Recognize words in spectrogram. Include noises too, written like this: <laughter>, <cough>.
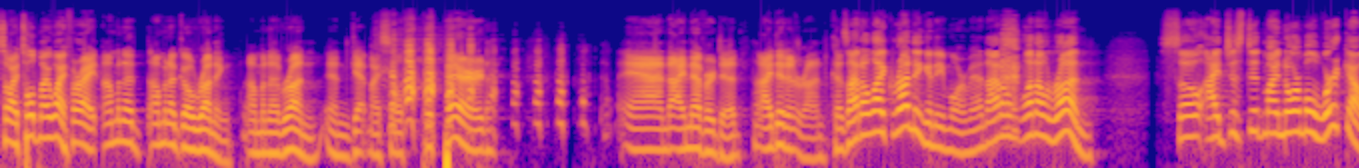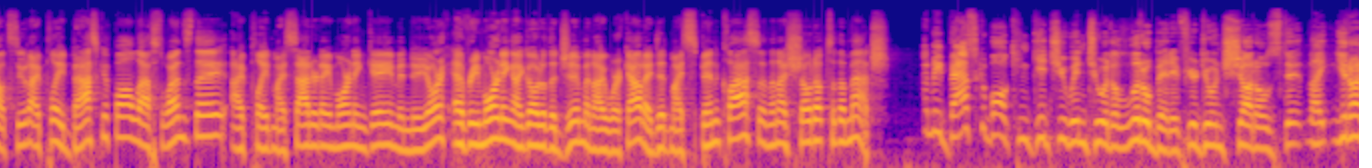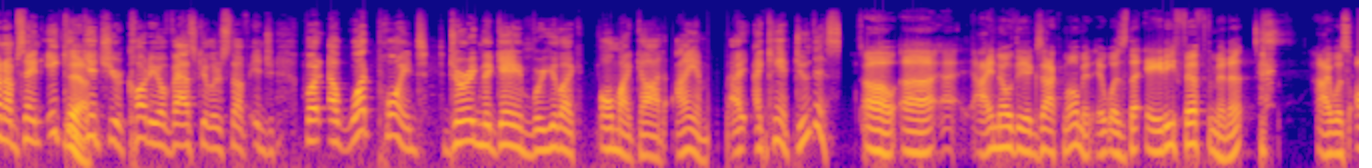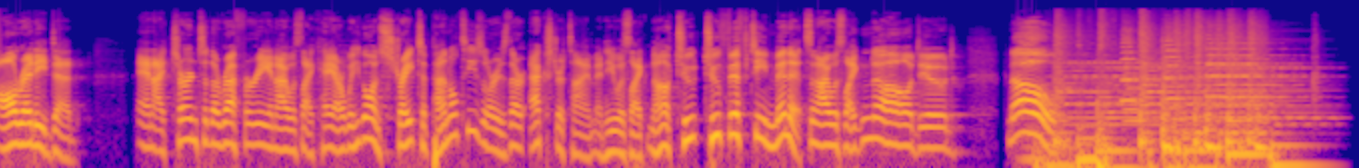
So I told my wife, "All right, I'm gonna I'm gonna go running. I'm gonna run and get myself <laughs> prepared." and I never did. I didn't run because I don't like running anymore, man. I don't want to run. So I just did my normal workouts, dude. I played basketball last Wednesday. I played my Saturday morning game in New York. Every morning I go to the gym and I work out. I did my spin class and then I showed up to the match. I mean, basketball can get you into it a little bit if you're doing shuttles. Like, you know what I'm saying? It can Yeah. get your cardiovascular stuff into. But at what point during the game were you like, "Oh my god, I am, I, I can't do this"? Oh, uh, I- I know the exact moment. It was the 85th minute. I was already dead. And I turned to the referee and I was like, "Hey, are we going straight to penalties or is there extra time?" And he was like, "No, two two 15 minutes." And I was like, "No, dude. No."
